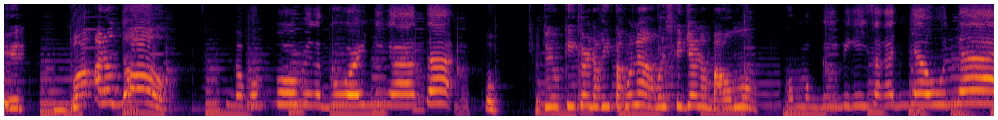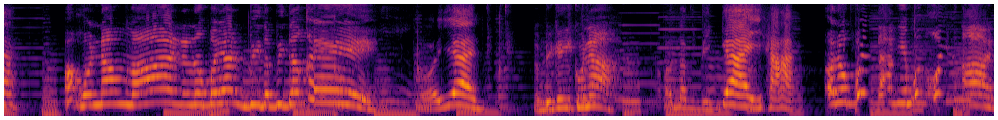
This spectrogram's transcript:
it back. Ano to? Naku po, may nag-warning ata. Ito yung keycard, nakita ko na. Ulis ka dyan, ang baho mo. Kung magbibigay sa kanya una. Ako naman! Ano ba yan? Bida-bida ka eh! O yan, Nabigay ko na. ako nagbigay. Ha. Ano ba lagi mo ko yan?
